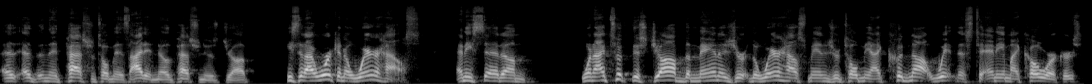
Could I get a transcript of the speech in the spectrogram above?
and the pastor told me this. I didn't know. The pastor knew his job. He said, I work in a warehouse. And he said, um, when I took this job, the manager, the warehouse manager told me I could not witness to any of my coworkers.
